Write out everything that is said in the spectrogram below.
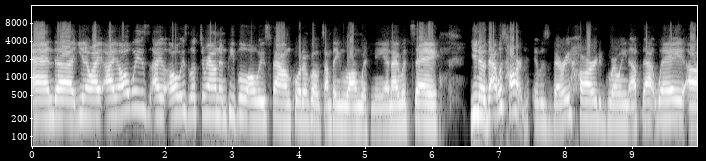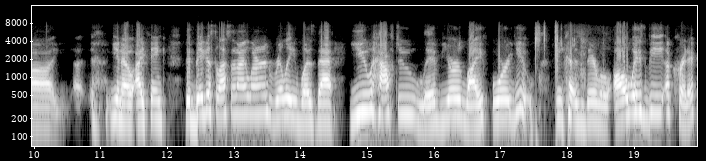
and uh, you know I, I always i always looked around and people always found quote unquote something wrong with me and i would say you know that was hard. It was very hard growing up that way. Uh, you know i think the biggest lesson i learned really was that you have to live your life for you because there will always be a critic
